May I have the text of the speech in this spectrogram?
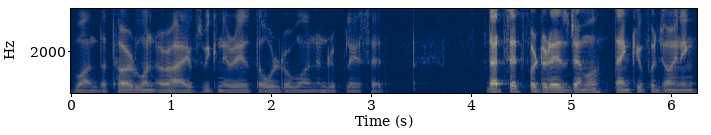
one, the third one arrives, we can erase the older one and replace it. That's it for today's demo. Thank you for joining.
